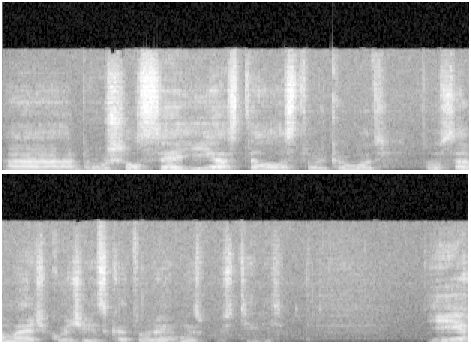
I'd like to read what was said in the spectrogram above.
обрушился и осталось только вот то самое очко, через которое мы спустились. И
